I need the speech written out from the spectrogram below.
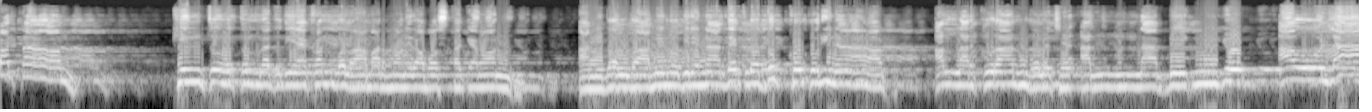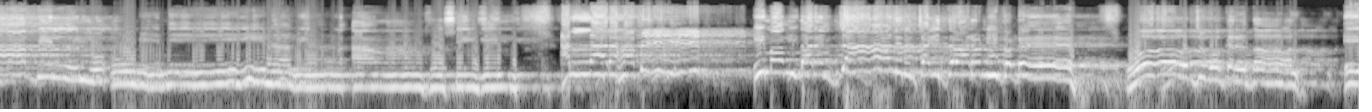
পারতাম। কিন্তু তোমরা যদি এখন বলো, আমার মনের অবস্থা কেমন? আমি বলব, আমি নবীরে না দেখল দুঃখ করি না। আল্লাহর কোরআন বলেছে, আন্নাবিয়্যু আউলা বিল মুমিনিনা মিন আনফুসিহিম। আল্লাহর হাবিব ইমানদারের জানের চাইতে আরও নিকটে ও যুবকের দল, এই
